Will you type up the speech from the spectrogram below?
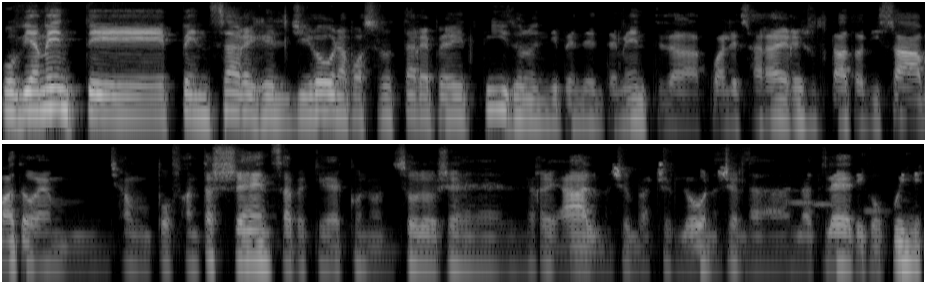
Ovviamente pensare che il Girona possa lottare per il titolo, indipendentemente da quale sarà il risultato di sabato, è diciamo, un po' fantascienza, perché ecco, non solo c'è il Real, c'è il Barcellona, c'è l'Atletico, quindi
